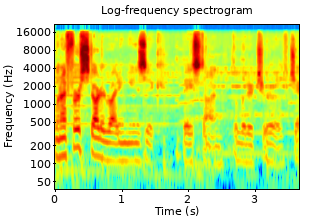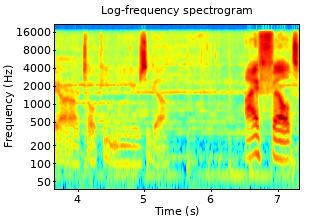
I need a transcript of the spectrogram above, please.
When I first started writing music based on the literature of J.R.R. Tolkien many years ago, I felt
